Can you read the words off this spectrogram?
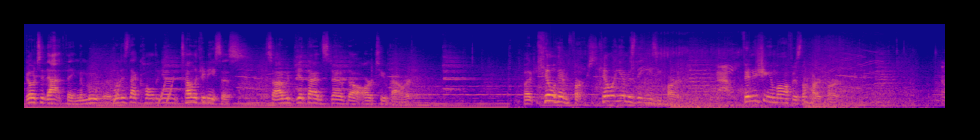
Go to that thing. The move. What is that called again? Telekinesis. So I would get that instead of the R2 power. But kill him first. Killing him is the easy part. Ow. Finishing him off is the hard part. Oh.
